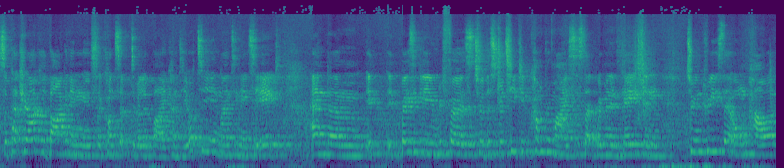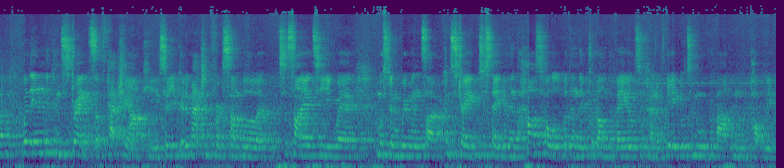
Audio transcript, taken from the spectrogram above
So patriarchal bargaining is a concept developed by Kandiyoti in 1988, and um, it, it, basically refers to the strategic compromises that women engage in to increase their own power within the constraints of patriarchy. So you could imagine, for example, a society where Muslim women are constrained to stay within the household, but then they put on the veil to kind of be able to move about in the public.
